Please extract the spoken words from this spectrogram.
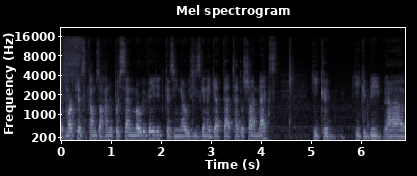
if Marquez comes 100% motivated because he knows he's going to get that title shot next, he could he could beat uh,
